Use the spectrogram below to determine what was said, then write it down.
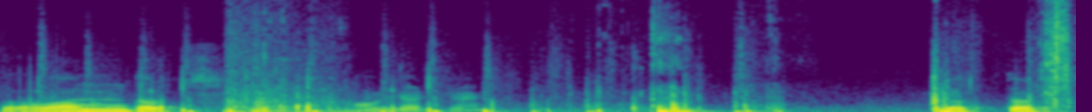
Tamam 4. 14 mü? Yok 4.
